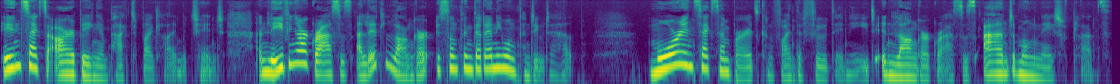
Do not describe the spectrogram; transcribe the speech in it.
Insects are being impacted by climate change, and leaving our grasses a little longer is something that anyone can do to help. More insects and birds can find the food they need in longer grasses and among native plants.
